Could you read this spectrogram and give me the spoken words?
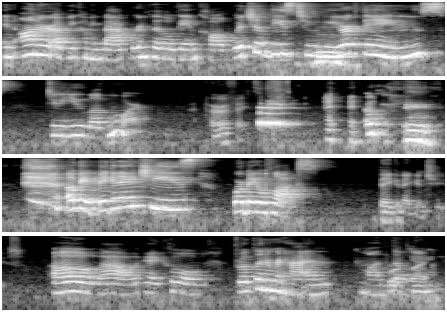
in honor of you coming back, we're gonna play a little game called "Which of these two New York things do you love more?" Perfect. Okay, okay, bacon, egg, and cheese, or bagel with lox. Bacon, egg, and cheese. Oh wow, okay, cool. Brooklyn or Manhattan? Come on, Brooklyn.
